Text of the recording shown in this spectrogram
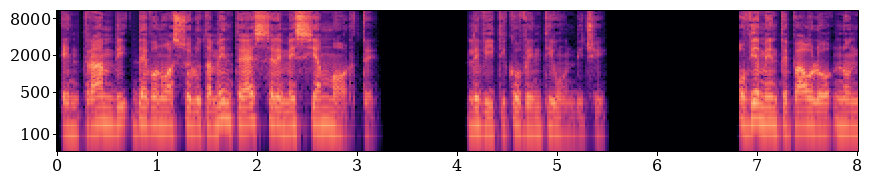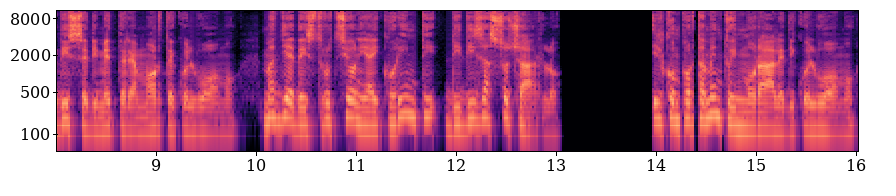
Entrambi devono assolutamente essere messi a morte. Levitico 20:11. Ovviamente Paolo non disse di mettere a morte quell'uomo, ma diede istruzioni ai Corinti di disassociarlo. Il comportamento immorale di quell'uomo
